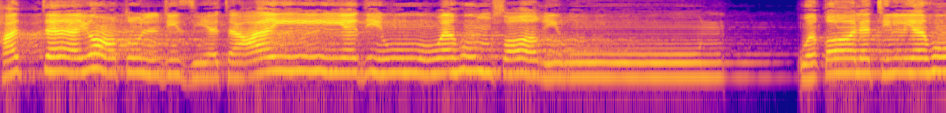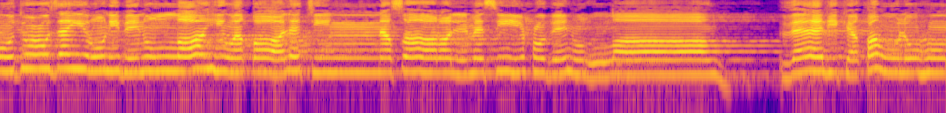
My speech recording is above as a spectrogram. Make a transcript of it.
حتى يعطوا الجزية عن يد وهم صاغرون. وقالت اليهود عزير ابن الله وقالت النصارى المسيح ابن الله. ذلك قولهم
